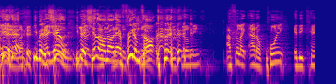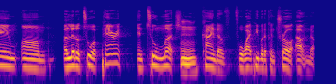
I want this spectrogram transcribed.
Yeah, like, you better hey, chill. yo, you yeah, better chill on all that freedom chill. talk. you feel me? I feel like at a point it became um a little too apparent and too much Mm-hmm. kind of for white people to control out in the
